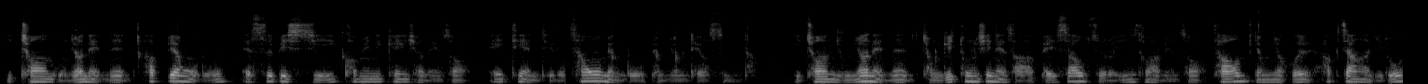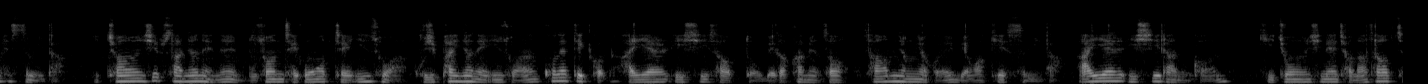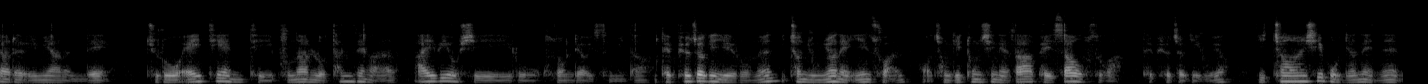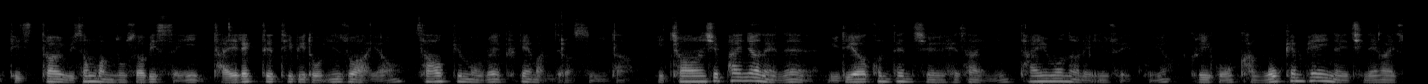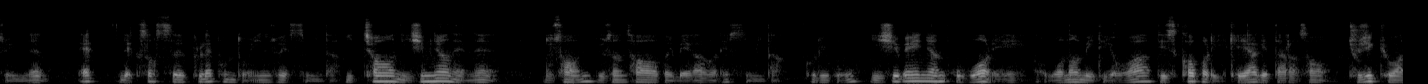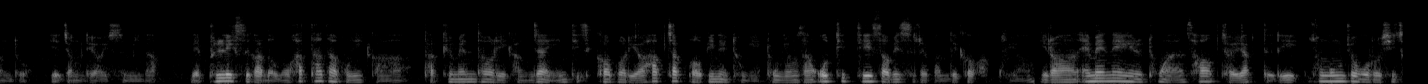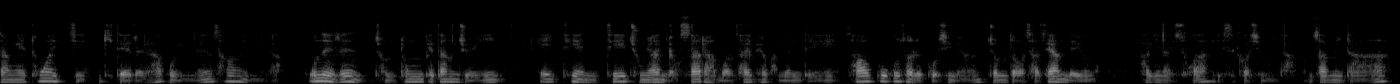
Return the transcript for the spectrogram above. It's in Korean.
2005년에는 합병으로 SBC 커뮤니케이션에서 AT&T로 상호명도 변경되었습니다. 2006년에는 전기통신회사 벨사우스를 인수하면서 사업 영역을 확장하기도 했습니다. 2014년에는 무선 제공업체 인수와 98년에 인수한 코네티컷 ILEC 사업도 매각하면서 사업 영역을 명확히 했습니다. ILEC라는 건 기존 시내 전화 사업자를 의미하는데 주로 AT&T 분할로 탄생한 IBOC로 구성되어 있습니다. 대표적인 예로는 2006년에 인수한 어, 전기통신회사 벨사우스가 대표적이고요. 2015년에는 디지털 위성방송 서비스인 다이렉트 TV도 인수하여 사업 규모를 크게 만들었습니다. 2018년에는 미디어 콘텐츠 회사인 타임워너를 인수했고요. 그리고 광고 캠페인을 진행할 수 있는 앱 넥서스 플랫폼도 인수했습니다. 2020년에는 무선 유선 사업을 매각을 했습니다. 그리고 21년 5월에 워너미디어와 디스커버리 계약에 따라서 주식 교환도 예정되어 있습니다. 넷플릭스가 너무 핫하다 보니까 다큐멘터리 강자인 디스커버리와 합작 법인을 통해 동영상 OTT 서비스를 만들 것 같고요. 이러한 M&A를 통한 사업 전략들이 성공적으로 시장에 통할지 기대를 하고 있는 상황입니다. 오늘은 전통 배당주인 AT&T 중요한 역사를 한번 살펴봤는데 사업 보고서를 보시면 좀 더 자세한 내용 확인할 수가 있을 것입니다. 감사합니다.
